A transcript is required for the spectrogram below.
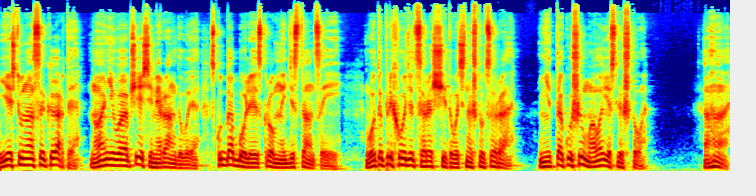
есть у нас и карты, но они вообще семиранговые, с куда более скромной дистанцией. Вот и приходится рассчитывать на штуцера. Не так уж и мало, если что. Ага,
